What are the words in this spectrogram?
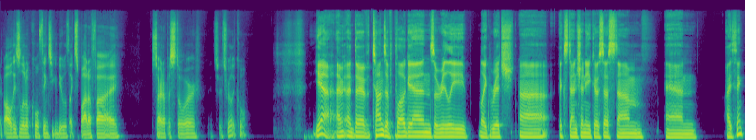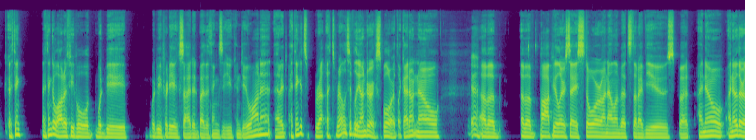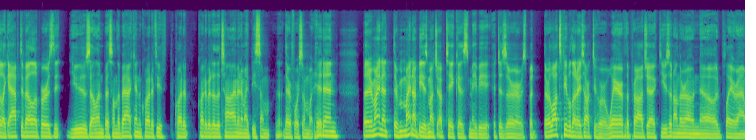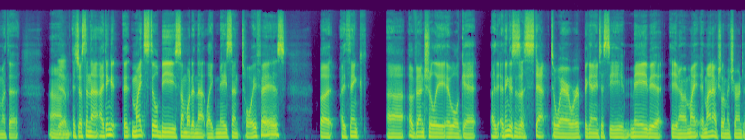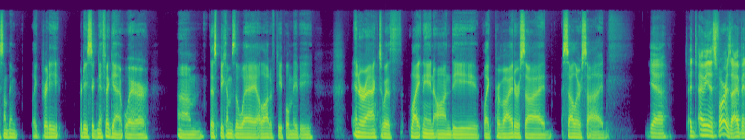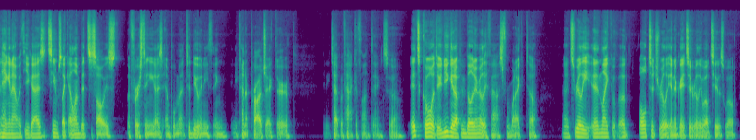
like all these little cool things you can do with like Spotify, start up a store. It's it's really cool. Yeah, I they have tons of plugins, a really like rich uh, extension ecosystem, and I think I think I think a lot of people would be would be pretty excited by the things that you can do on it, and I, I think it's re- it's relatively underexplored. Like I don't know yeah. of a of a popular say store on LNbits that I've used, but I know I know there are like app developers that use LNbits on the back end quite a few quite a quite a bit of the time, and it might be some therefore somewhat hidden but there might not there might not be as much uptake as maybe it deserves. But there are lots of people that I talk to who are aware of the project, use it on their own node, play around with it. Um, yeah. It's just in that I think it, it might still be somewhat in that like nascent toy phase, but I think uh, eventually it will get. I, I, think this is a step to where we're beginning to see maybe it, you know it might it might actually mature into something like pretty pretty significant where um, this becomes the way a lot of people maybe interact with Lightning on the like provider side, seller side. Yeah. I, I, mean, as far as I've been hanging out with you guys, it seems like LNbits is always the first thing you guys implement to do anything, any kind of project or type of hackathon thing. So it's cool, dude. You get up and building really fast from what I can tell. And it's really, and like uh, Voltage really integrates it really well too, as well.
